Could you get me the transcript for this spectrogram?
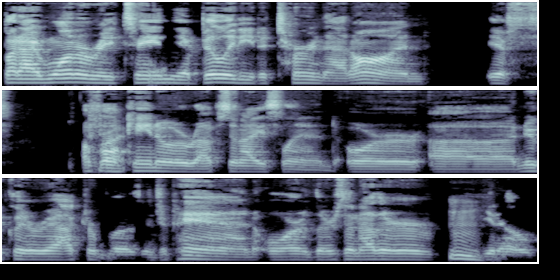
But I want to retain the ability to turn that on if a volcano erupts in Iceland or a nuclear reactor blows in Japan or there's another, mm. you know,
